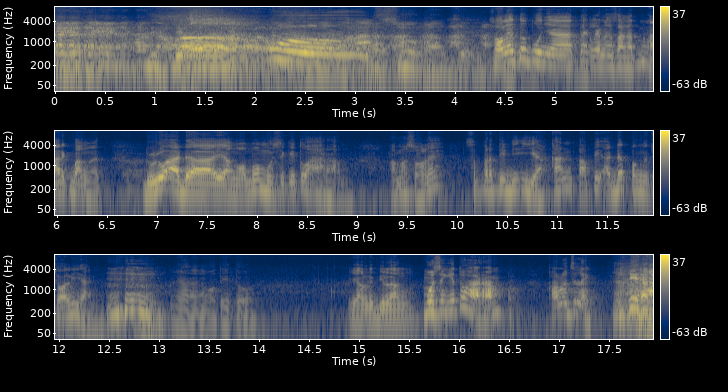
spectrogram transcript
Langsung, langsung. Soalnya tuh punya tagline yang sangat menarik banget. Dulu ada yang ngomong musik itu haram. Sama Soleh seperti diiyakan tapi ada pengecualian. ya waktu itu. Yang lu bilang Musik itu haram kalau jelek. Iya.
